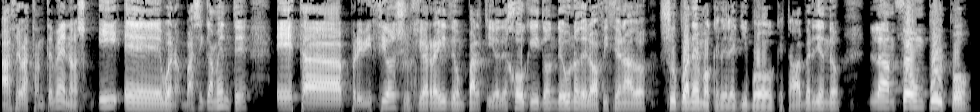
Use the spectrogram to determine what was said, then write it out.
Hace bastante menos. Y eh, bueno, básicamente esta prohibición surgió a raíz de un partido de hockey donde uno de los aficionados, suponemos que del equipo que estaba perdiendo, lanzó un pulpo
